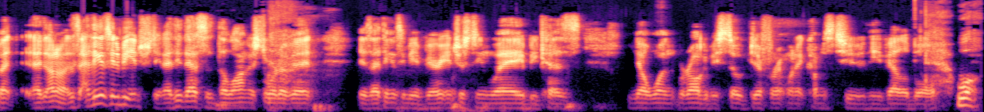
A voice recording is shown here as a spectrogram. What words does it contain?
But I don't know. I think it's going to be interesting. I think that's the longest short of it. Is I think it's going to be a very interesting way because no one we're all going to be so different when it comes to the available. Well,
